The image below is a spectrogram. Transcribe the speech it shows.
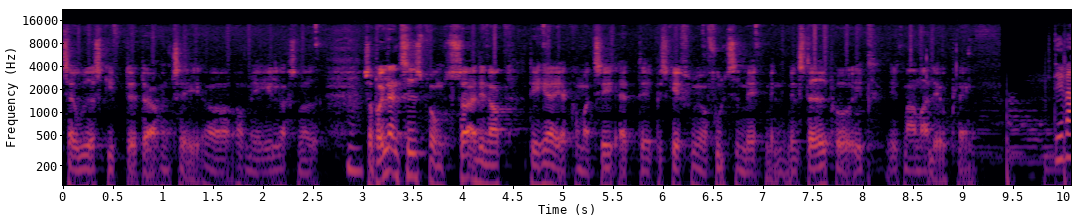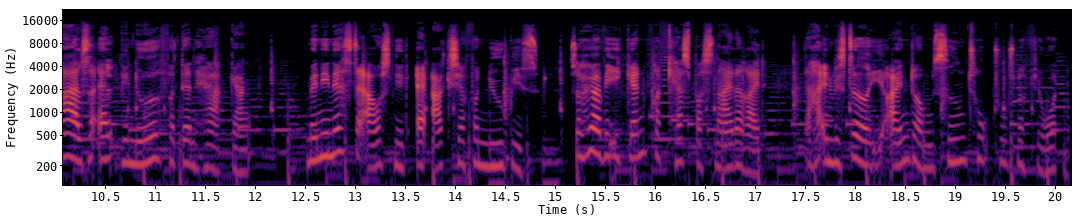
tage ud og skifte dørhåndtag og, og male og sådan noget. Mm. Så på et eller andet tidspunkt, så er det nok det her, jeg kommer til at beskæftige mig fuldtid med, men, men stadig på et, et meget, meget lavt plan. Det var altså alt, vi nåede for den her gang. Men i næste afsnit af Aktier for Newbies, så hører vi igen fra Kasper Schneiderreit, der har investeret i ejendommen siden 2014.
